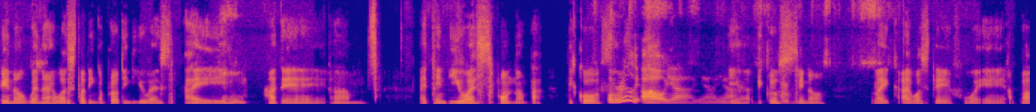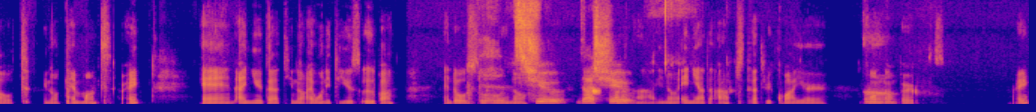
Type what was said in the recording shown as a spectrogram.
you know when I was studying abroad in the U.S., I Mhm. had a um, I think the U.S. phone number because oh really oh yeah yeah yeah yeah because you know like i was there for a, about you know 10 months right and i knew that you know i wanted to use uber and also you know It's true that's true uh, you know any other apps that require phone Uh. numbers right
